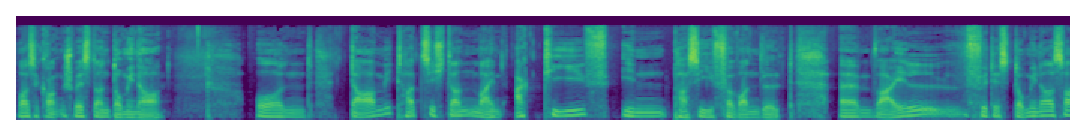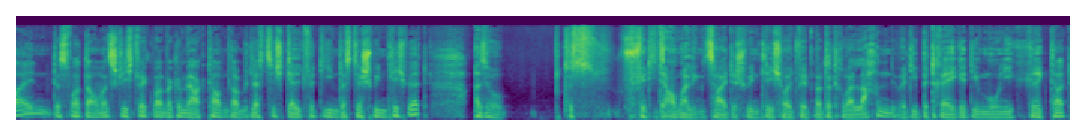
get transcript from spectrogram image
war sie Krankenschwester in Domina. Und damit hat sich dann mein Aktiv in Passiv verwandelt, ähm, weil für das Domina-Sein, das war damals schlichtweg, weil wir gemerkt haben, damit lässt sich Geld verdienen, dass der schwindlig wird. Also das für die damalige Zeit ist schwindlig. Heute wird man darüber lachen, über die Beträge, die Moni gekriegt hat.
